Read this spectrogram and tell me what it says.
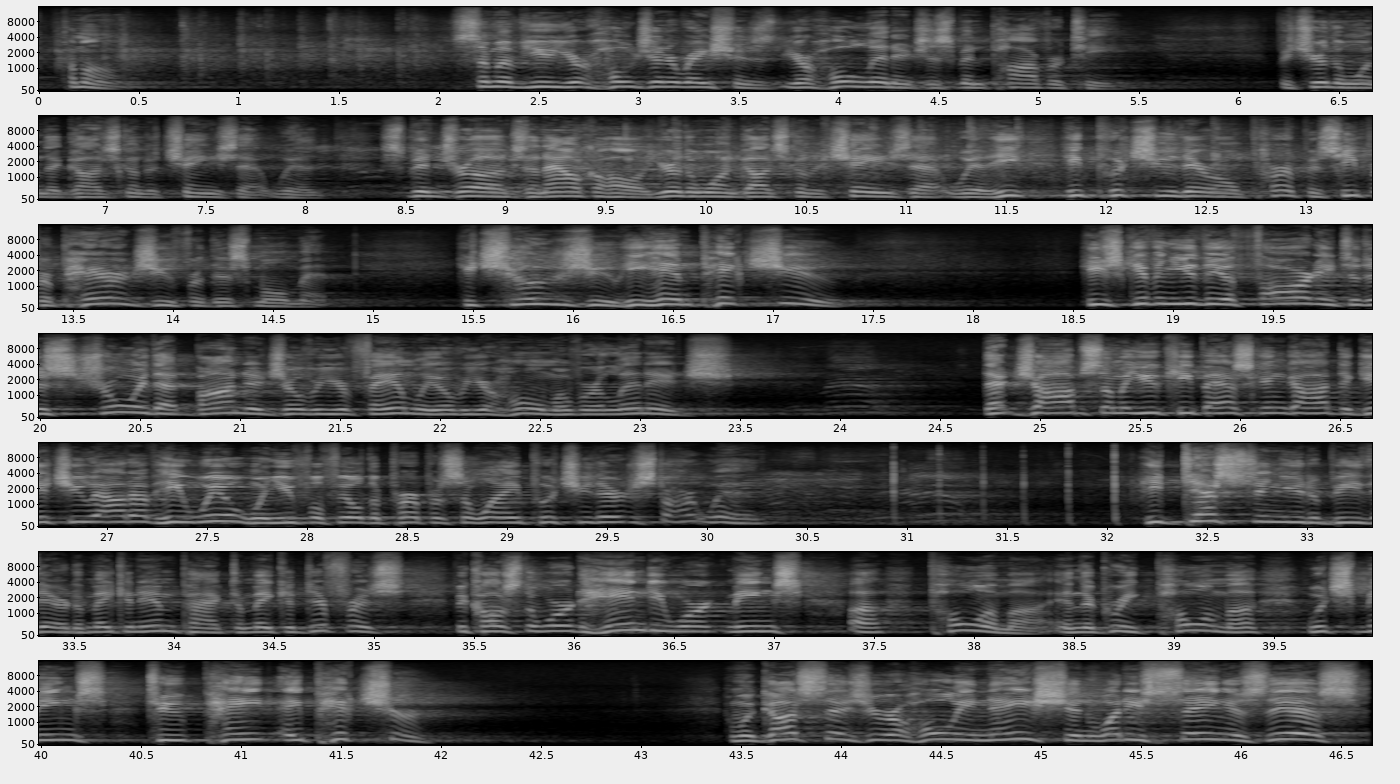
Come on. Some of you, your whole generations, your whole lineage has been poverty, but you're the one that God's going to change that with. It's been drugs and alcohol. You're the one God's going to change that with. He, he put you there on purpose, He prepared you for this moment. He chose you, He handpicked you. He's given you the authority to destroy that bondage over your family, over your home, over a lineage. That job some of you keep asking God to get you out of, He will when you fulfill the purpose of why He put you there to start with. He destined you to be there to make an impact, to make a difference, because the word handiwork means uh, poema in the Greek, poema, which means to paint a picture. And when God says you're a holy nation, what He's saying is this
